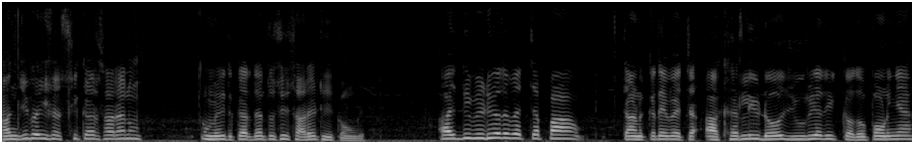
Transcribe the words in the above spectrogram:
ਹਾਂਜੀ ਬਾਈ, ਸਤਿ ਸ਼੍ਰੀ ਅਕਾਲ ਸਾਰਿਆਂ ਨੂੰ। ਉਮੀਦ ਕਰਦੇ ਹਾਂ ਤੁਸੀਂ ਸਾਰੇ ਠੀਕ ਹੋਵੋਗੇ। ਅੱਜ ਦੀ ਵੀਡੀਓ ਦੇ ਵਿੱਚ ਆਪਾਂ ਕਣਕ ਦੇ ਵਿੱਚ ਆਖਰਲੀ ਡੋਜ਼ ਯੂਰੀਆ ਦੀ ਕਦੋਂ ਪਾਉਣੀ ਹੈ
